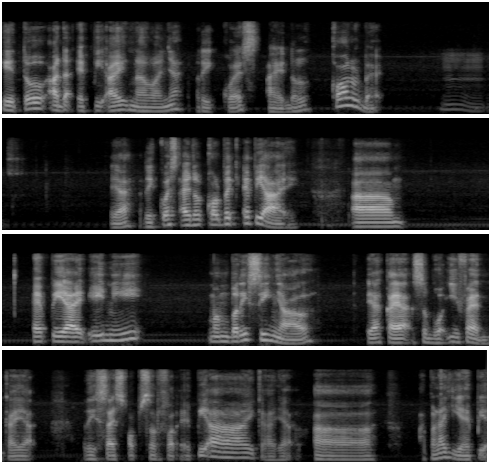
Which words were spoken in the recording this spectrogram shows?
Itu ada API namanya request idle callback. Ya, request idle callback API. Mmm, API ini memberi sinyal ya kayak sebuah event, kayak resize observer API, kayak, eee, apalagi ya API,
